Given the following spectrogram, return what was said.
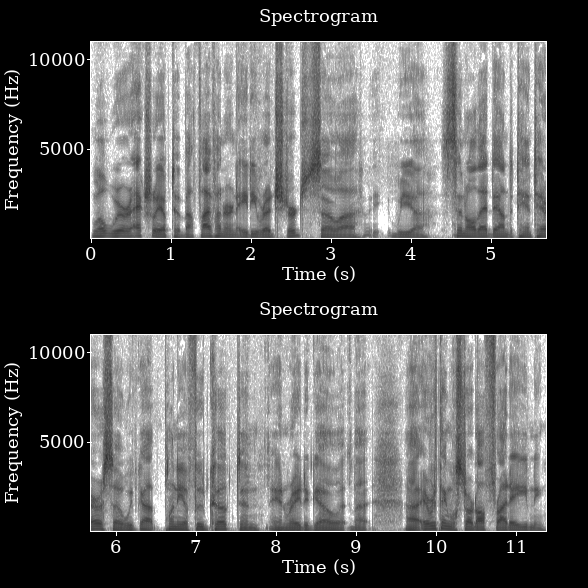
Well, we're actually up to about 580 registered. So, uh, we uh, sent all that down to Tan-Tar-A. So, we've got plenty of food cooked and, and ready to go. But uh, everything will start off Friday evening.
